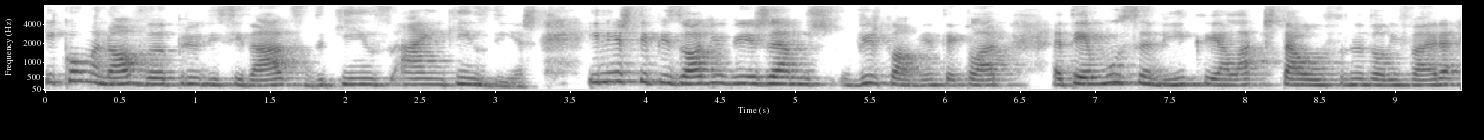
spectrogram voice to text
e com uma nova periodicidade de 15 a em 15 dias. E neste episódio viajamos virtualmente, é claro, até Moçambique, é lá que está o Fernando Oliveira,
